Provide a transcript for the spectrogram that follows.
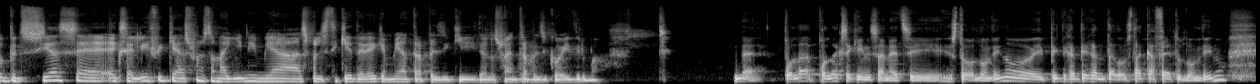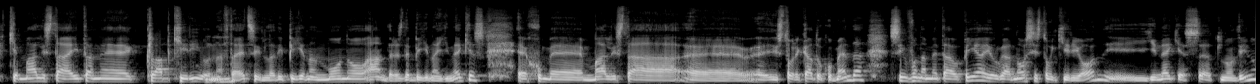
επί της ουσίας ε, εξελίχθηκε ας πούμε, στο να γίνει μια ασφαλιστική εταιρεία και μια τραπεζική, τέλος πάντων, τραπεζικό ίδρυμα. Ναι, πολλά, πολλά ξεκίνησαν έτσι στο Λονδίνο. Υπήρχαν τα γνωστά καφέ του Λονδίνου και μάλιστα ήταν κλαμπ κυρίων αυτά, έτσι. Δηλαδή πήγαιναν μόνο άντρες, δεν πήγαιναν γυναίκες. Έχουμε μάλιστα ε, ιστορικά ντοκουμέντα, σύμφωνα με τα οποία οι οργανώσεις των κυριών, οι γυναίκες ε, του Λονδίνου,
